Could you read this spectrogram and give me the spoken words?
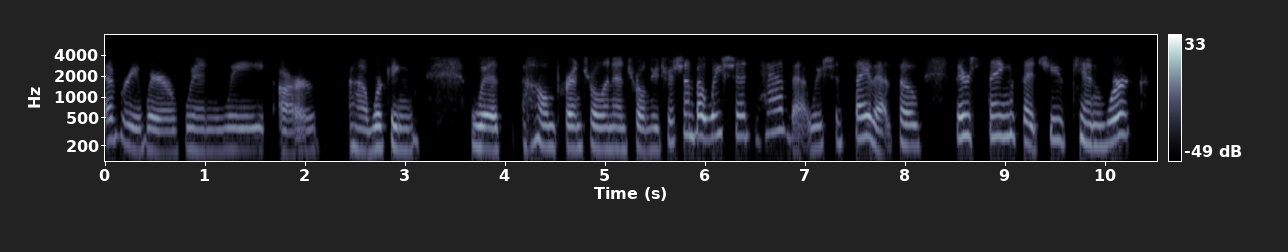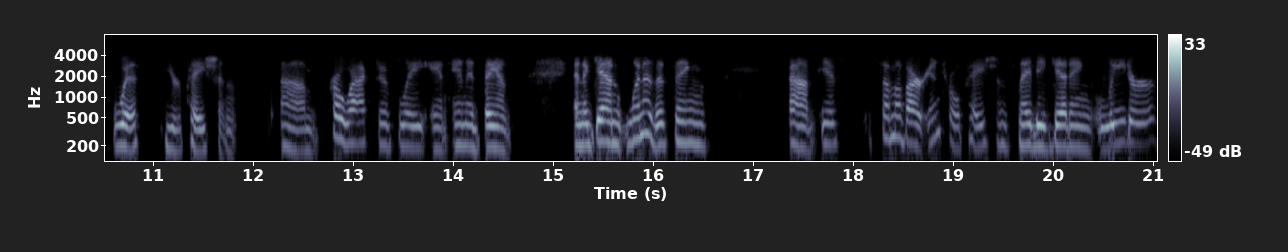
everywhere when we are uh, working with home parenteral and enteral nutrition, but we should have that. We should say that. So there's things that you can work with your patients um, proactively and in advance. And again, one of the things, um, if some of our enteral patients may be getting liter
